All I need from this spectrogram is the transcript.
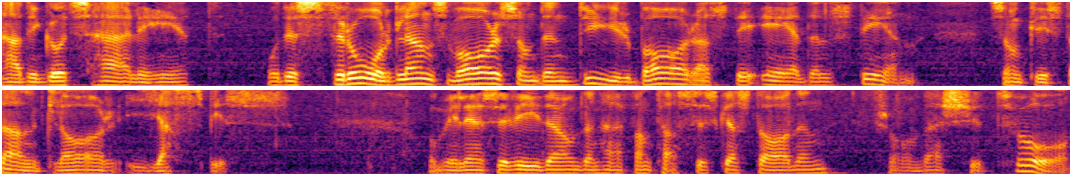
hade Guds härlighet och dess strålglans var som den dyrbaraste ädelsten, som kristallklar jaspis. Och vi läser vidare om den här fantastiska staden från vers 22.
